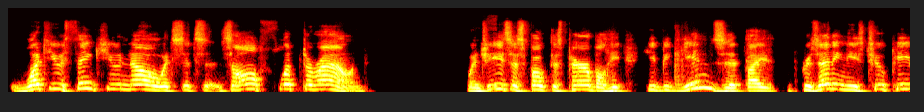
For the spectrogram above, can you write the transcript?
what do you think you know? It's it's it's all flipped around. When Jesus spoke this parable, he he begins it by presenting these two pe-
